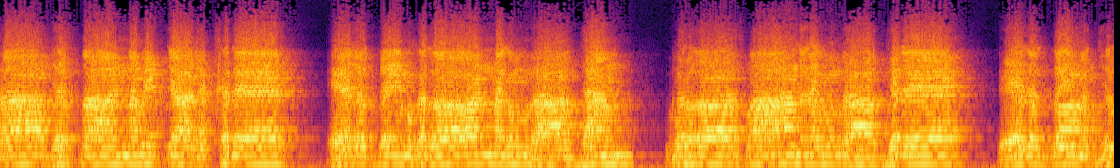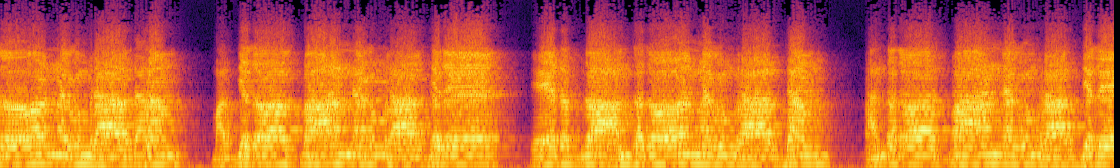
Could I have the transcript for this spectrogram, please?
अराभ्यस्मान्नमित्याचक्षते एतद्वै मुखतोऽन्नगम् राद्धम् मुखतोऽस्मान्नगम् राध्यते एतद्वै मध्यतोऽन्नगम् राद्धम् मद्यतोऽस्मान्नगुम् राध्यते एतद्वा अन्ततोऽन्नगुम् राद्धम् अन्ततोऽस्मान्नगुम् राध्यते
